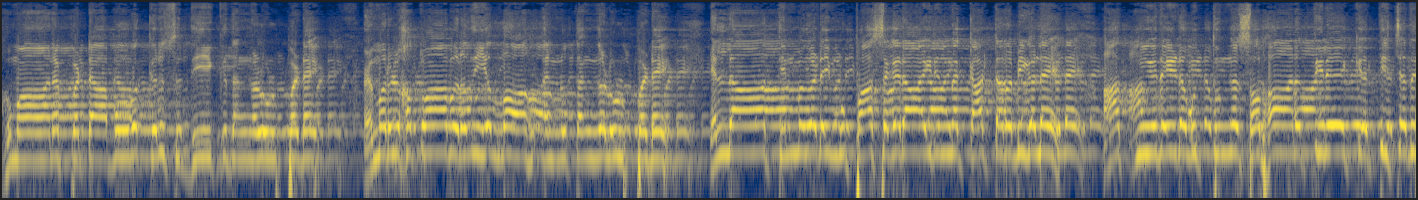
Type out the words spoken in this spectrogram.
ബഹുമാനപ്പെട്ട അബൂബക്കർ സിദ്ദീഖ് തങ്ങൾ ഉൾപ്പെടെ അൻഹു തങ്ങൾ ഉൾപ്പെടെ എല്ലാ തിന്മകളുടെയും ഉപാസകരായിരുന്ന കാട്ടറബികളെ ആത്മീയതയുടെ ഉത്തുങ്ങ സ്വഭാവത്തിലേക്ക് എത്തിച്ചത്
